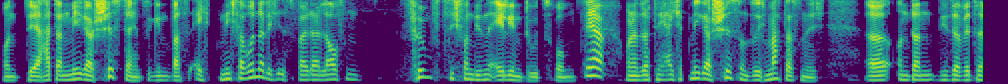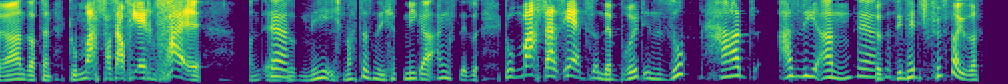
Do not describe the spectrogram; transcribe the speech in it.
Und der hat dann mega Schiss dahin zu gehen, was echt nicht verwunderlich ist, weil da laufen 50 von diesen Alien-Dudes rum. Ja. Und dann sagt er, ja, ich habe mega Schiss und so, ich mach das nicht. Äh, und dann dieser Veteran sagt dann, du machst das auf jeden Fall. Und er Ja. so, nee, ich mach das nicht, ich habe mega Angst. Er so, du machst das jetzt. Und der brüllt ihn so hart assi an, Ja. dass, dem hätte ich fünfmal gesagt,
